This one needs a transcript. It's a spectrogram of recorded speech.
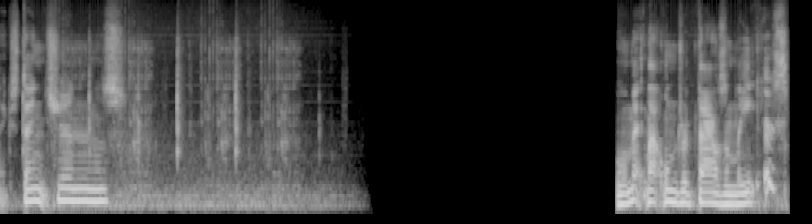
Extensions. We'll make that 100,000 litres.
